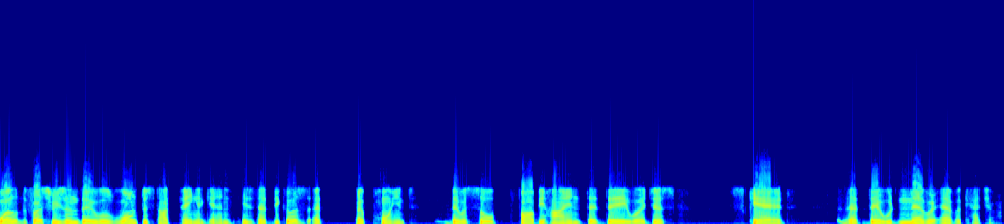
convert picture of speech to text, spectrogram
Well, the first reason they will want to start paying again is that because at a point they were so far behind that they were just scared that they would never ever catch up.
